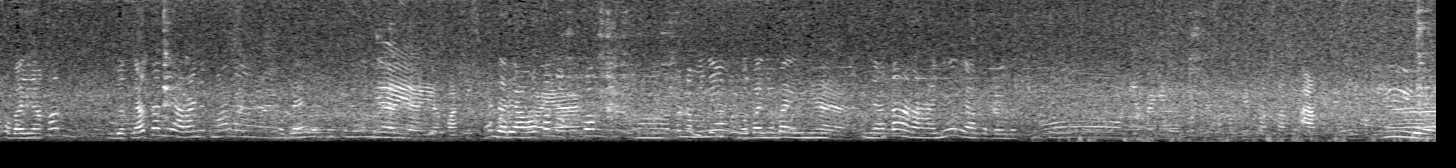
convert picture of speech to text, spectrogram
kebanyakan udah kelihatan nih arahnya ke mana ke branded gitu iya maunya iya iya pasti kan dari awal kan ya. aku kan hmm, apa namanya nyoba-nyoba ini Iya. ternyata arahannya yang ke branded gitu oh dia pengen seperti seperti tas-tas artis gitu ya iya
